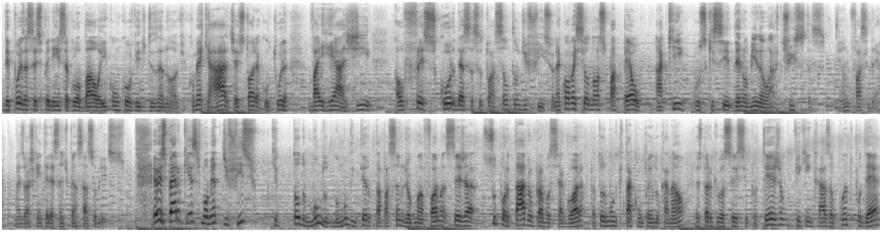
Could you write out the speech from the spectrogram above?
depois dessa experiência global global aí com o Covid-19. Como é que a arte, a história, a cultura vai reagir ao frescor dessa situação tão difícil, né? Qual vai ser o nosso papel aqui, os que se denominam artistas? Eu não faço ideia, mas eu acho que é interessante pensar sobre isso. Eu espero que este momento difícil que todo mundo no mundo inteiro está passando de alguma forma seja suportável para você agora, para todo mundo que está acompanhando o canal. Eu espero que vocês se protejam, fiquem em casa o quanto puder,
